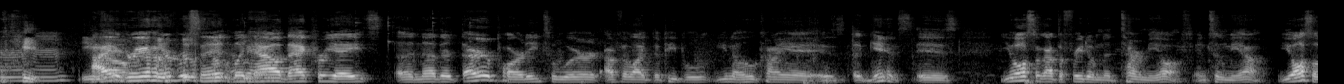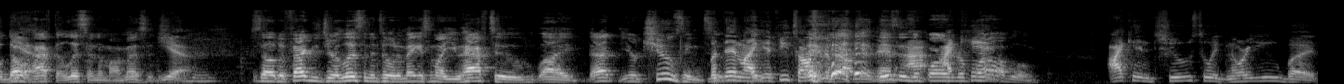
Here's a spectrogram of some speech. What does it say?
You I know? agree 100%, but Okay. now that creates another third party to where I feel like the people, you know, who Kanye is against is you also got the freedom to turn me off and tune me out. You also don't Yeah. have to listen to my message. yeah. So the fact that you're listening to it and making it seem like you have to, like that, you're choosing to. But then, like, if you talking about me, then this is a I- part I of the problem. I can choose to ignore you, but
